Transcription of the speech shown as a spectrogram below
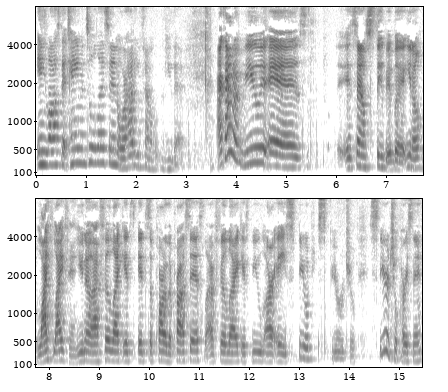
any loss that came into a lesson or how do you kind of view that? I kind of view it as it sounds stupid, but you know, life, life, and you know, I feel like it's it's a part of the process. I feel like if you are a spiritual, spiritual, spiritual person,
